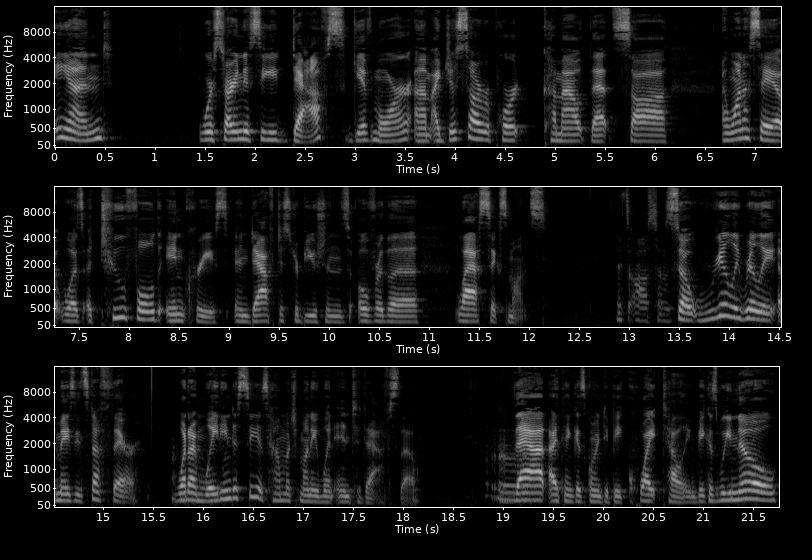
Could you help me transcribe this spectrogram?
and we're starting to see DAFs give more. Um, I just saw a report come out that saw, I want to say it was a twofold increase in DAF distributions over the last six months. That's awesome. So, really, really amazing stuff there. What I'm waiting to see is how much money went into DAFs, though. That I think is going to be quite telling because we know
